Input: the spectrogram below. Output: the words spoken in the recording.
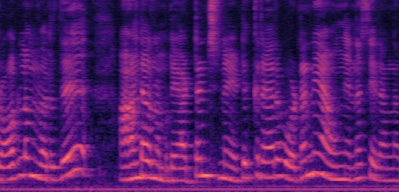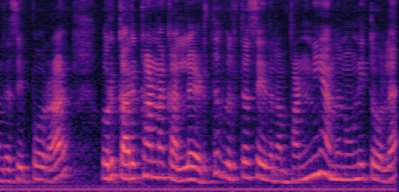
ப்ராப்ளம் வருது. ஆண்டவர் நம்முடைய அட்டென்ஷனை எடுக்கிறாரு. உடனே அவங்க என்ன செய்கிறாங்க அந்த சிப்போரால் ஒரு கருக்கான கல்லை எடுத்து விருத்த சேதனம் பண்ணி அந்த நுனித்தோலை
